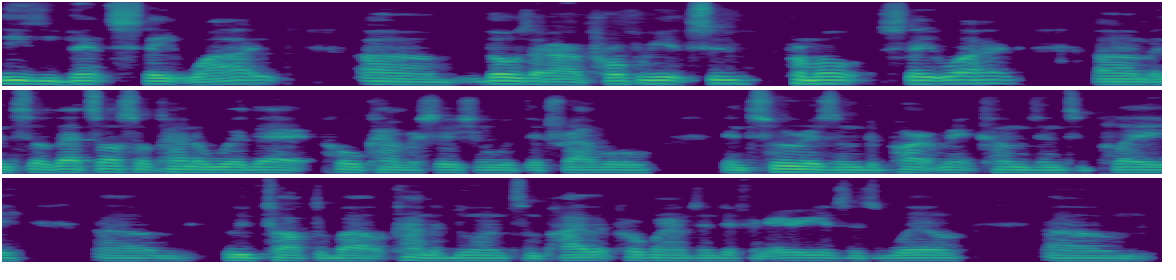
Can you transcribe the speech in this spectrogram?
these events statewide, um, those that are appropriate to promote statewide. Um, and so that's also kind of where that whole conversation with the travel and tourism department comes into play. Um, we've talked about kind of doing some pilot programs in different areas as well. Um,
